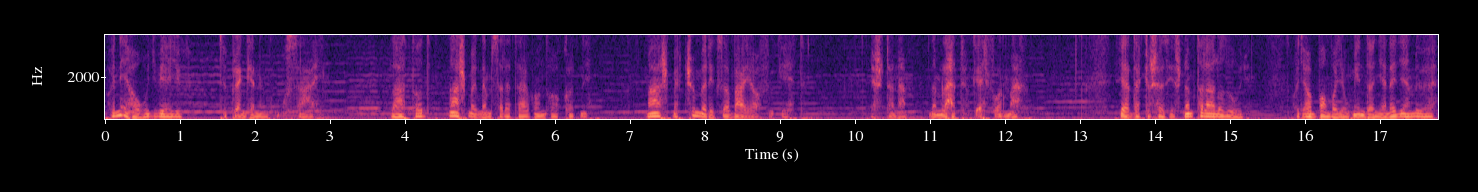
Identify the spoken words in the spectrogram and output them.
Hogy néha úgy véljük, töprengenünk muszáj. Látod, más meg nem szeret elgondolkodni. Más meg csömörik zabálja a fügét. Istenem, nem lehetünk egyformák. Érdekes ez is, nem találod úgy, hogy abban vagyunk mindannyian egyenlőek,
